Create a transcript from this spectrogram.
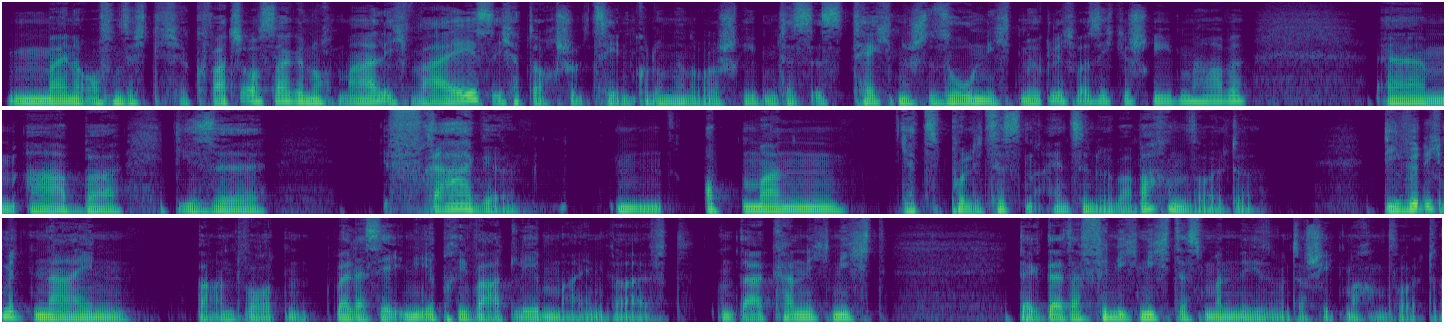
meine offensichtliche Quatschaussage nochmal. Ich weiß, ich habe da auch schon zehn Kolumnen darüber geschrieben, das ist technisch so nicht möglich, was ich geschrieben habe. Ähm, aber diese Frage, hm, ob man jetzt Polizisten einzeln überwachen sollte, die würde ich mit Nein beantworten, weil das ja in ihr Privatleben eingreift. Und da kann ich nicht, da, da, da finde ich nicht, dass man diesen Unterschied machen sollte.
